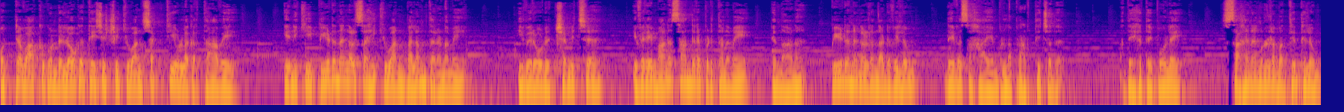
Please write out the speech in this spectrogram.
ഒറ്റ വാക്കുകൊണ്ട് ലോകത്തെ ശിക്ഷിക്കുവാൻ ശക്തിയുള്ള കർത്താവെ എനിക്ക് ഈ പീഡനങ്ങൾ സഹിക്കുവാൻ ബലം തരണമേ. ഇവരോട് ക്ഷമിച്ച് ഇവരെ മാനസാന്തരപ്പെടുത്തണമേ എന്നാണ് പീഡനങ്ങളുടെ നടുവിലും ദൈവസഹായം പിള്ള പ്രാർത്ഥിച്ചത്. അദ്ദേഹത്തെ പോലെ സഹനങ്ങളുടെ മധ്യത്തിലും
